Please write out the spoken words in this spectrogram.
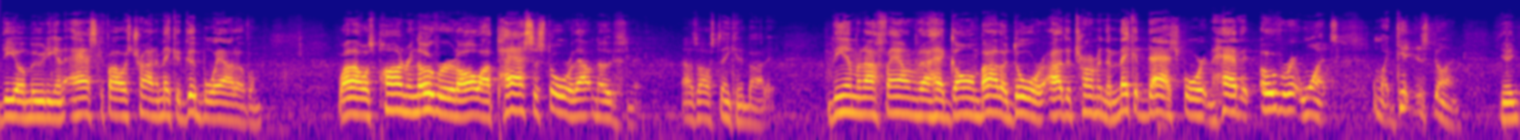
D.L. Moody and ask if I was trying to make a good boy out of him. While I was pondering over it all, I passed the store without noticing it as I was thinking about it. Then, when I found that I had gone by the door, I determined to make a dash for it and have it over at once. I'm like, get this done. You know,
